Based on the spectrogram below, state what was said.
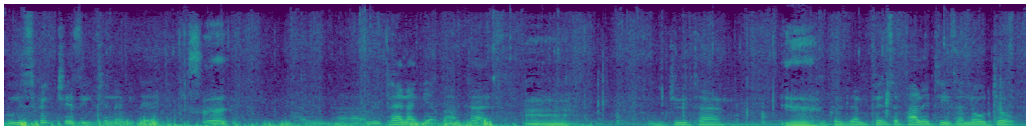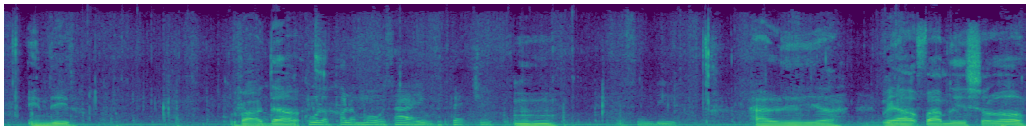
Read scriptures each and every day, that's it. And uh, repent and get baptized Mm, in due time. yeah, Because them principalities are no joke. indeed. Without a doubt. Call upon the Most High, He will protect you. Mm-hmm. Yes, indeed. Hallelujah. We out, family. Shalom.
